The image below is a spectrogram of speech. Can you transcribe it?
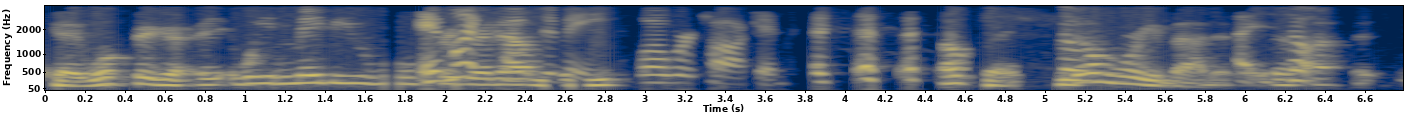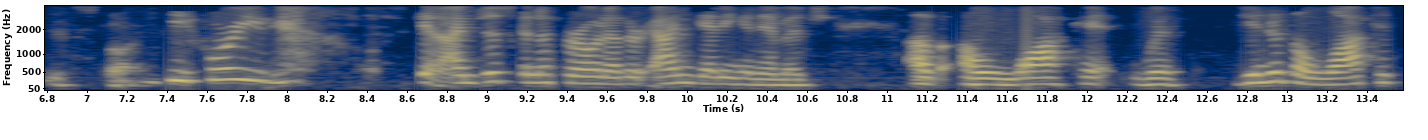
Okay, we'll figure. We maybe we'll It figure might it out. come to me while we're talking. Okay, So- don't worry about it. I- so- Uh, it's fine. Before you get, I'm just going to throw another. I'm getting an image of a locket with. You know the lockets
